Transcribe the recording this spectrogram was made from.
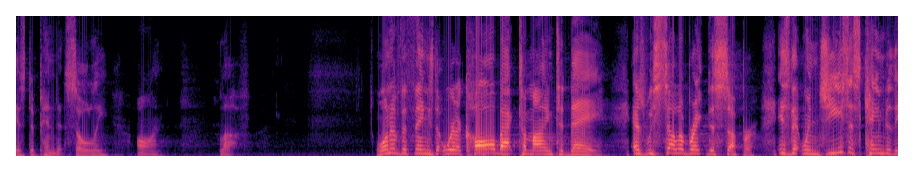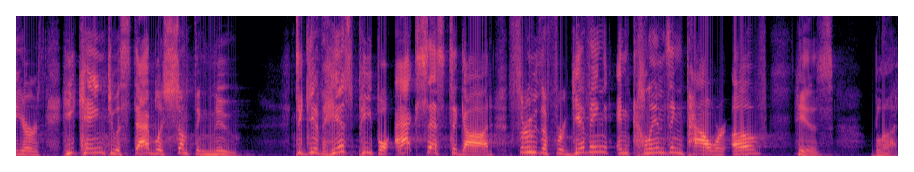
is dependent solely on love. One of the things that we're to call back to mind today as we celebrate this supper is that when Jesus came to the earth, he came to establish something new, to give his people access to God through the forgiving and cleansing power of his blood.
